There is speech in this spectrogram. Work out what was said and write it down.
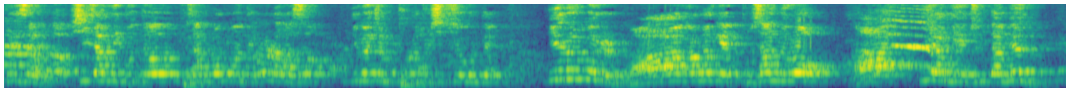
그래서 시장님부터 부산 공무원들 올라가서 이것 좀 풀어주십시오. 그런데 이런 거를 과감하게 부산으로 다 이양해 준다면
